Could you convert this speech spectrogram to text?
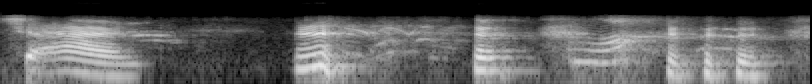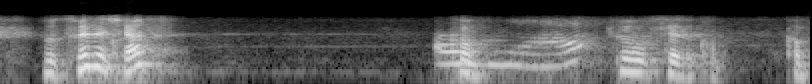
Sjaar! Wat verder, Oh Kom. Kom opzetten, kom. Kom.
